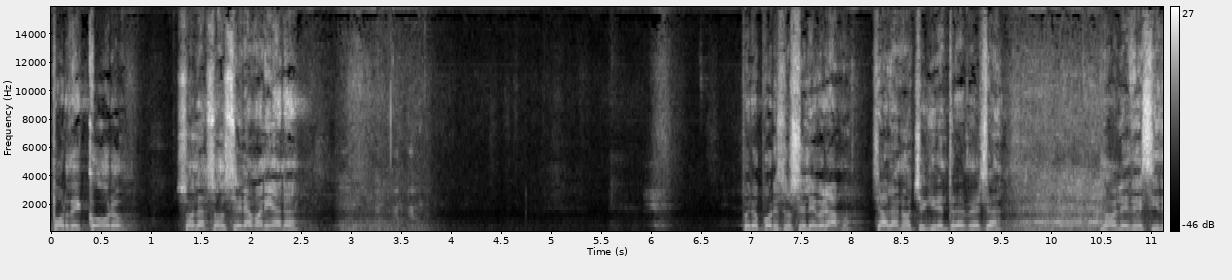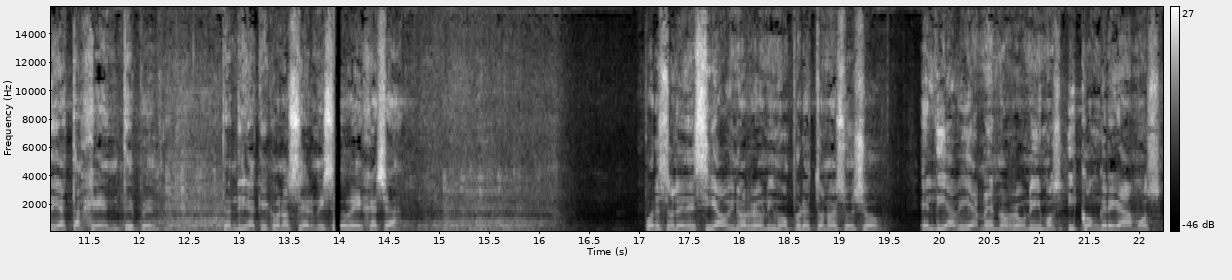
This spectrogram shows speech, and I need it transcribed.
por decoro. Son las 11 de la mañana. Pero por eso celebramos. Ya a la noche quieren traerme allá. No les des idea a esta gente. Tendría que conocer mis ovejas ya. Por eso le decía, hoy nos reunimos, pero esto no es un show. El día viernes nos reunimos y congregamos,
